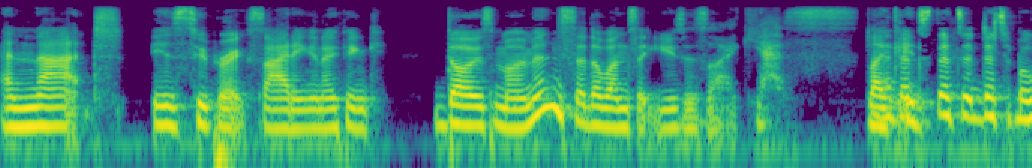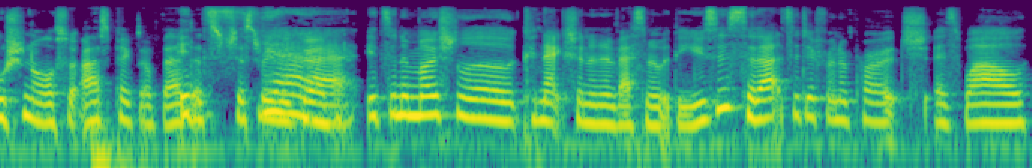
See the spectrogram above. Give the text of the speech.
And that is super exciting. And I think those moments are the ones that users like, yes, like yeah, that's that's a that's emotional also aspect of that. It's just really yeah, good. It's an emotional connection and investment with the users. So that's a different approach as well.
